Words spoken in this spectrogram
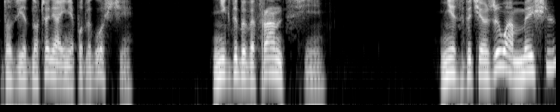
do zjednoczenia i niepodległości, nigdy by we Francji nie zwyciężyła myśl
